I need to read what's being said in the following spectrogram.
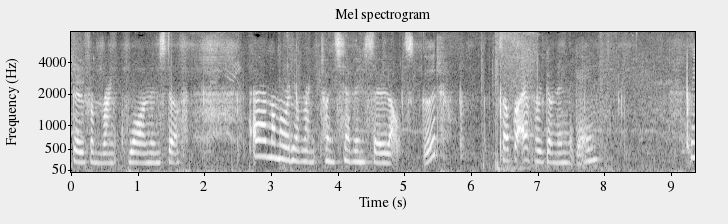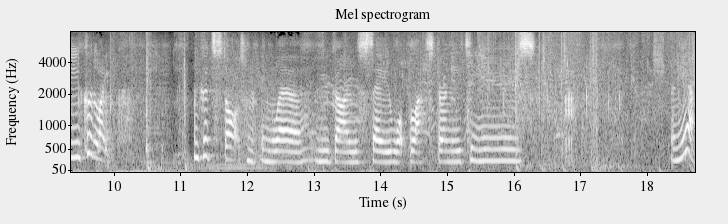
go from rank 1 and stuff. Um, I'm already on rank 27, so that's good. So I've got every gun in the game. So you could like, you could start something where you guys say what blaster I need to use. And yeah,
